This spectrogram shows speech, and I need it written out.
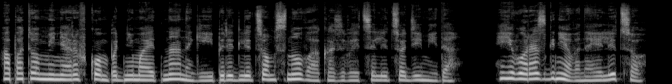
А потом меня рывком поднимает на ноги, и перед лицом снова оказывается лицо Демида. Его разгневанное лицо.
